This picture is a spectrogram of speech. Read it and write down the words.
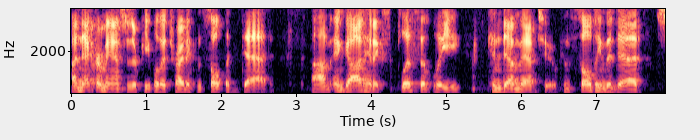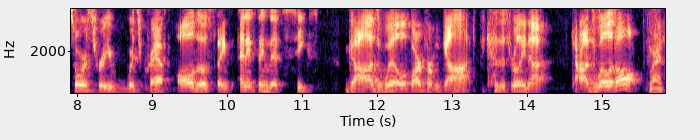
Uh, necromancers are people that try to consult the dead. Um, and God had explicitly condemned that too. Consulting the dead, sorcery, witchcraft, all those things, anything that seeks God's will apart from God, because it's really not God's will at all. Right.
